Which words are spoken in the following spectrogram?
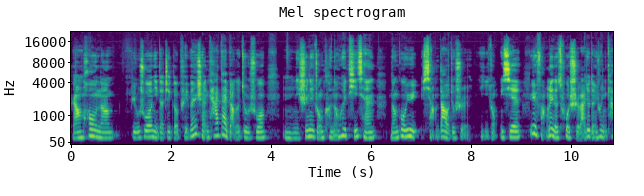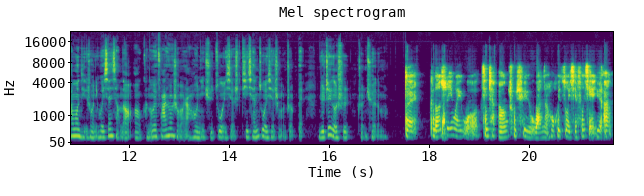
然后呢，比如说你的这个 prevention，它代表的就是说，嗯，你是那种可能会提前能够预想到，就是一种一些预防类的措施吧，就等于说你看问题的时候，你会先想到啊可能会发生什么，然后你去做一些提前做一些什么准备，你觉得这个是准确的吗？对，可能是因为我经常出去玩，然后会做一些风险预案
